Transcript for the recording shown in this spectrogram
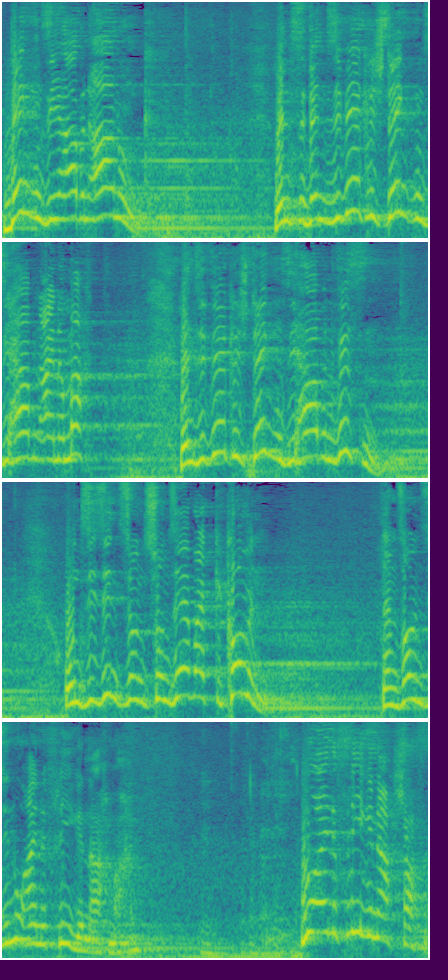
denken, sie haben Ahnung, wenn sie, wenn sie wirklich denken, sie haben eine Macht, wenn sie wirklich denken, sie haben Wissen und sie sind schon, sehr weit gekommen, dann sollen sie nur eine Fliege nachmachen. Nur eine Fliege nachschaffen.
